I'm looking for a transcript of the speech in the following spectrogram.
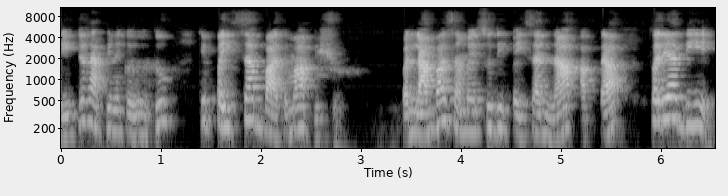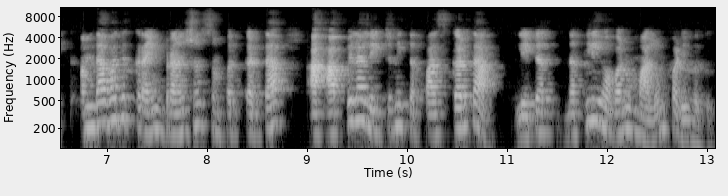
લેટર આપીને કહ્યું હતું કે પૈસા બાદમાં આપીશું. પણ લાંબા સમય સુધી પૈસા ના આપતા ફરિયાદીએ અમદાવાદ ક્રાઇમ બ્રાન્ચનો સંપર્ક કરતા આ આપેલા લેટરની તપાસ કરતા લેટર નકલી હોવાનું માલુમ પડ્યું હતું.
